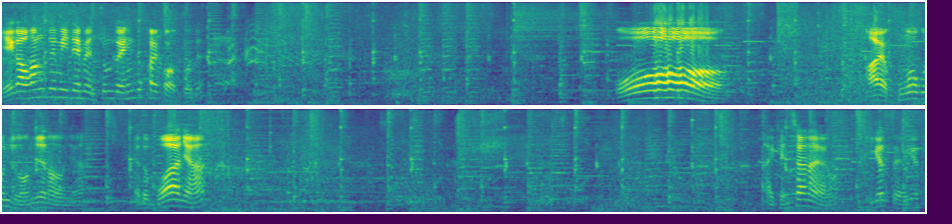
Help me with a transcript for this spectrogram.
얘가 황금이 되면 좀 더 행복할 것 같거든? 오! 아야 공허군주 언제 나오냐? 야 너 뭐하냐 아 괜찮아요. 이겼어요 이겼어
